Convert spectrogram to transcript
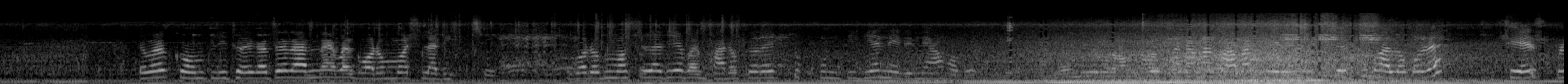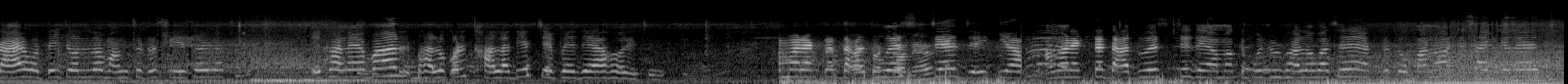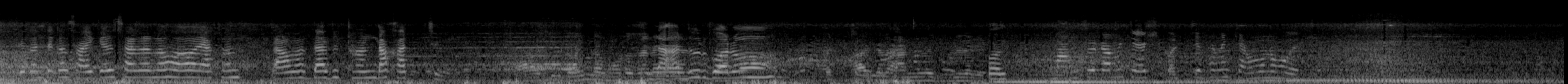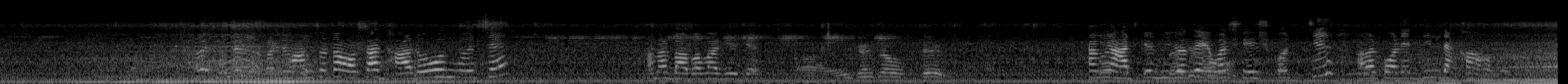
এবার কমপ্লিট হয়ে গেছে রান্না, এবার গরম মশলা দিচ্ছে। গরম মশলা দিয়ে এবার ভালো করে একটু খুন্তি দিয়ে নেড়ে নেওয়া হবে। আমার বাবা নিচ্ছে একটু ভালো করে। শেষ, প্রায় হতেই চলল, মাংসটা শেষ হয়ে গেছে। এখানে এবার ভালো করে থালা দিয়ে চেপে দেওয়া হয়েছে। আমার একটা দাদু এসছে যে কি আম- আমার একটা দাদু এসছে যে আমাকে প্রচুর ভালোবাসে। একটা দোকানও আছে সাইকেলের যেখান থেকে সাইকেল সারানো হয়। এখন আমার দাদু ঠান্ডা খাচ্ছে। দাদুর গরম মাংসটা আমি টেস্ট করছি এখানে কেমন হয়েছে মাংসটা অসাধারণ হয়েছে আমার বাবা বানিয়েছে আমি আজকের ভিডিওতে এবার শেষ করছি আবার পরের দিন দেখা হবে।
